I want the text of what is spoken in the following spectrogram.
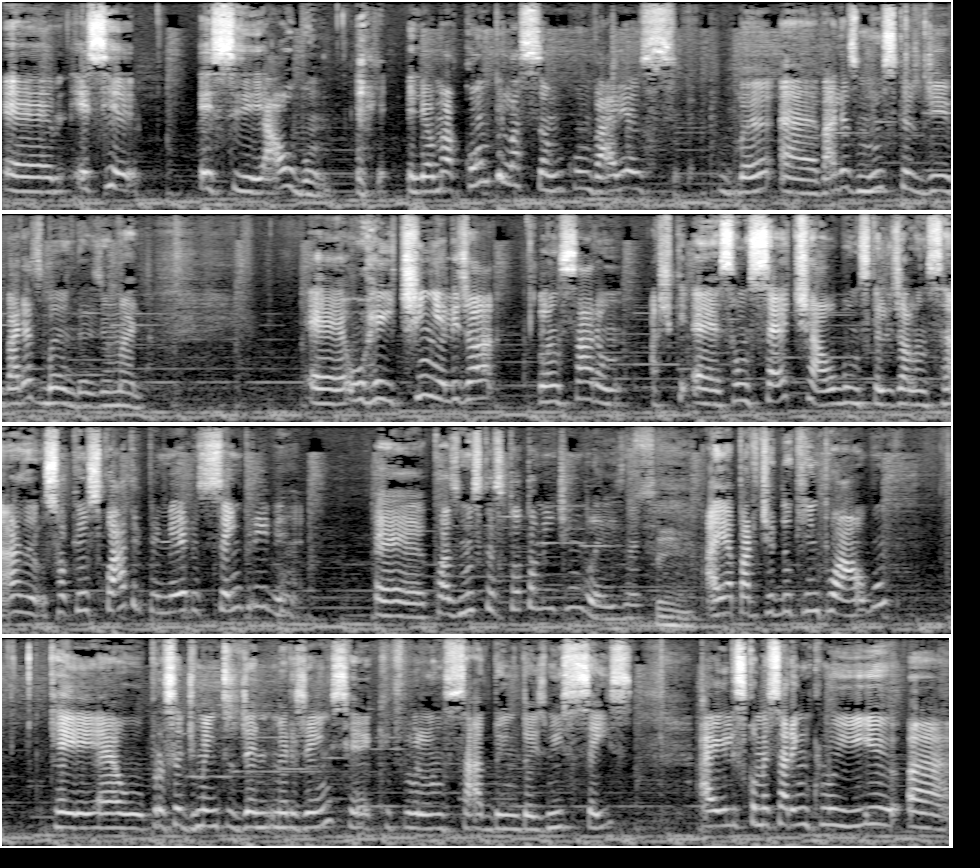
É, esse, esse álbum, ele é uma compilação com várias, é, várias músicas de várias bandas, Mário? É, o Reitinho, eles já lançaram, acho que é, são sete álbuns que eles já lançaram, só que os quatro primeiros sempre é, com as músicas totalmente em inglês, né? Sim. Aí a partir do quinto álbum, que é o Procedimentos de Emergência, que foi lançado em 2006, aí eles começaram a incluir ah,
